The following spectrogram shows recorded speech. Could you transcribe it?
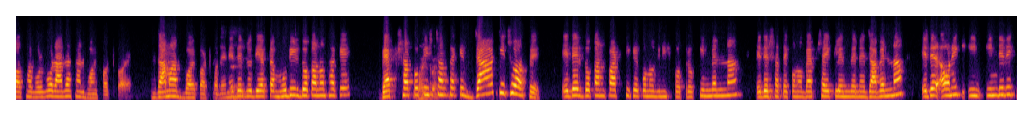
কথা বলব রাজাকার বয়কট করেন জামাত বয়কট করেন। এদের যদি একটা মুদির দোকানও থাকে ব্যবসা প্রতিষ্ঠান থাকে যা কিছু আছে এদের দোকানপাট থেকে কোনো জিনিসপত্র কিনবেন না এদের সাথে কোনো ব্যবসায়িক লেনদেনে যাবেন না। এদের অনেক ইনডিরেক্ট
